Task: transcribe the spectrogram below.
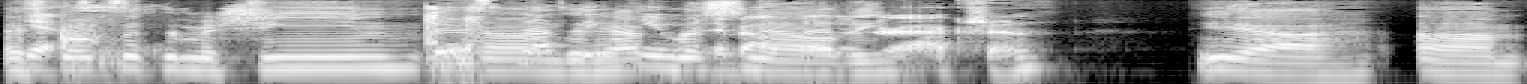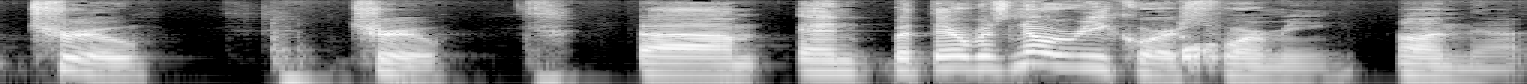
I Yes. spoke with the machine There's um, that nothing had human about that personality. interaction. Yeah, um, true, true. Um, and but there was no recourse for me on that,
